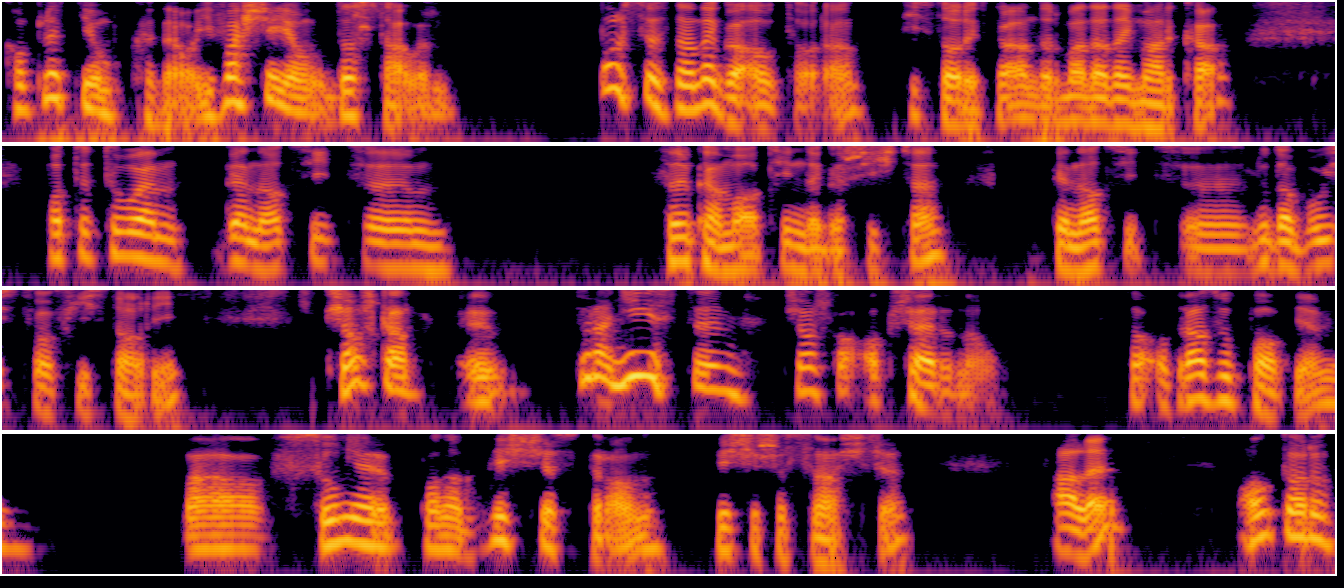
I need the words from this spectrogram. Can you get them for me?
kompletnie umknęła i właśnie ją dostałem. W Polsce znanego autora, historyka Normana Najmarka, pod tytułem Genocid Völkermord in der Geschichte, genocid, y, ludobójstwo w historii. Książka, y, która nie jest książką obszerną, to od razu powiem, ma w sumie ponad 200 stron, 216, ale autor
